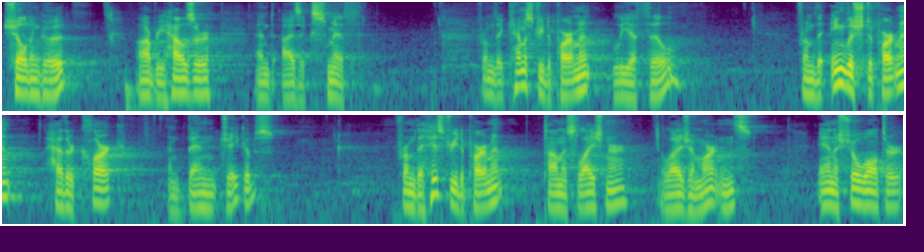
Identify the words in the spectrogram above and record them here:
Sheldon Good, Aubrey Hauser, and Isaac Smith. From the chemistry department, Leah Thill. From the English department, Heather Clark and Ben Jacobs. From the history department, Thomas Leichner, Elijah Martins, Anna Showalter,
